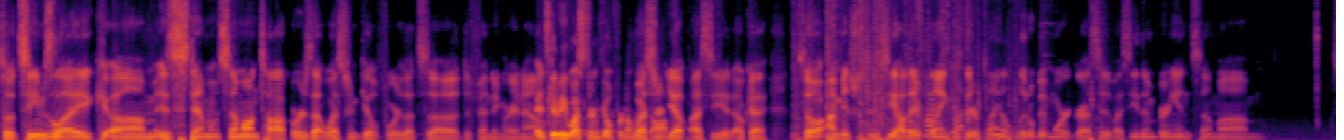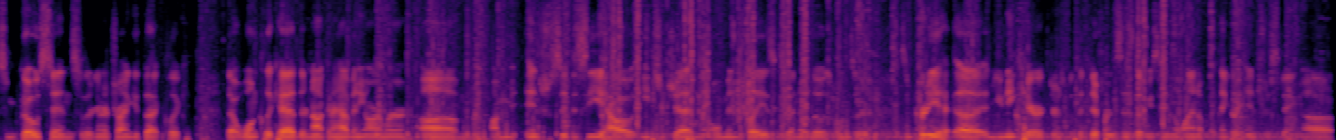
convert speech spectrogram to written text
So it seems like um, is STEM STEM on top, or is that Western Guilford that's uh, defending right now? It's gonna be Western Guilford on Western. top. Yep, I see it. Okay, so I'm interested to see how they're playing because they're playing a little bit more aggressive. I see them bringing some um, some ghosts in, so they're gonna try and get that click, that one click head. They're not gonna have any armor. Um, I'm interested to see how each Jett and Omen plays because I know those ones are some pretty uh, unique characters, but the differences that we see in the lineup I think are interesting. Uh,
